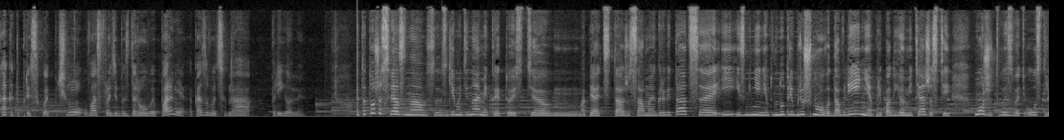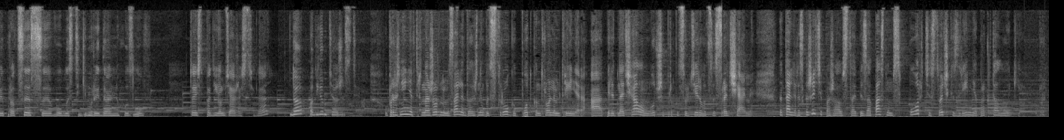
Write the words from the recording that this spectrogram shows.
Как это происходит? Почему у вас вроде бы здоровые парни оказываются на приеме? Это тоже связано с гемодинамикой, то есть э, опять та же самая гравитация и изменение внутрибрюшного давления при подъеме тяжестей может вызвать острые процессы в области геморроидальных узлов. То есть подъем тяжести, да? Да, подъем тяжести. Упражнения в тренажерном зале должны быть строго под контролем тренера, а перед началом лучше проконсультироваться с врачами. Наталья, расскажите, пожалуйста, о безопасном спорте с точки зрения проктологии.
